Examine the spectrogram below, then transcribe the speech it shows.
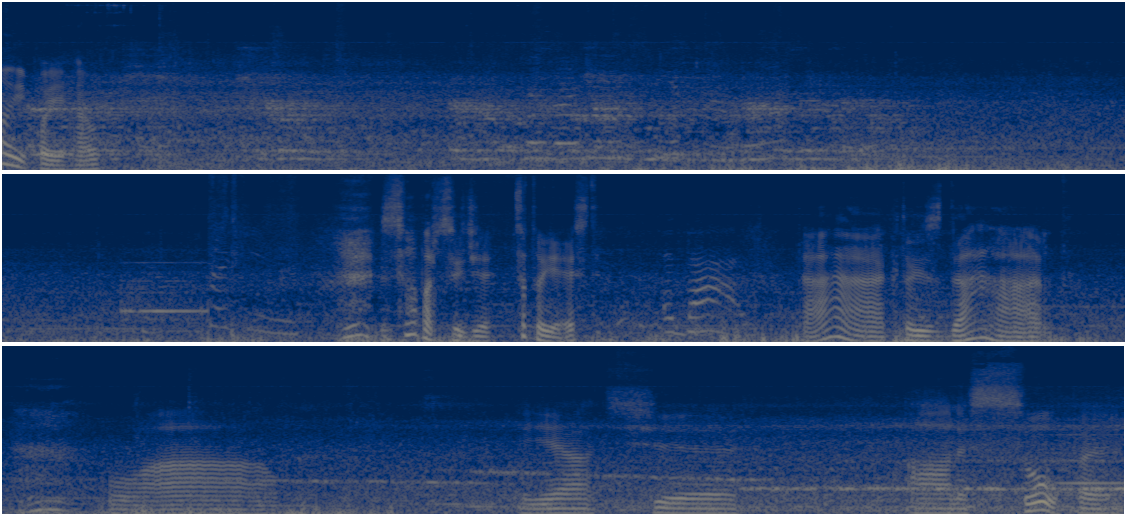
No i pojechał. Zobacz co idzie. Co to jest? Tak, to jest dart. Wow. Ja cię. Ale super.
